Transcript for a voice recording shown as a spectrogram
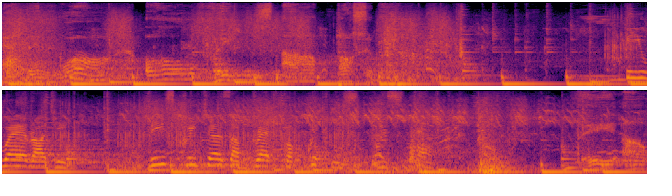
And in war, all things are possible. Beware, Raji. These creatures are bred for quickness and stealth. They are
